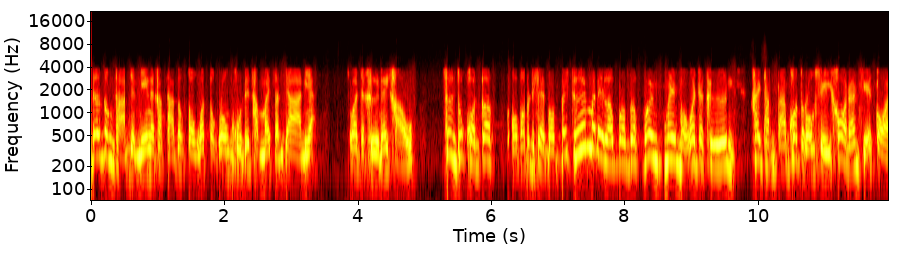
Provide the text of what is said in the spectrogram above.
เรื่องต้องถามอย่างนี้นะครับ ถามตรงๆว่าตกลงคุณได้ทำไหมสัญญาเนี้ยว่าจะคืนให้เขา ซึ่งทุกคนก็ออกมาปฏิเสธบอกไม่คืนไม่ได้เราบอกไม่ไม่บอกว่าจะคืน ให้ทำตามข้อตกลงสี่ข้อนั้นเสียก่อน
